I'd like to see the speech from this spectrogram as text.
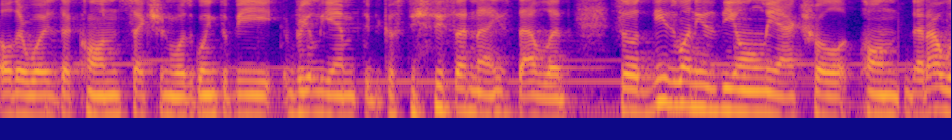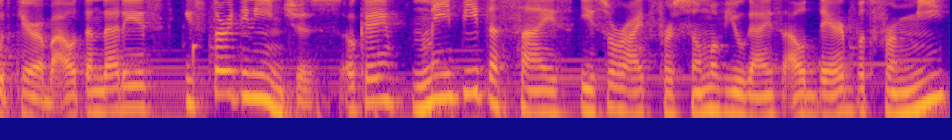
otherwise the con section was going to be really empty because this is a nice tablet. So this one is the only actual con that I would care about and that is, it's 13 inches, okay? Maybe the size is alright for some of you guys out there, but for me,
